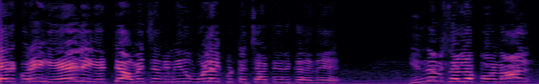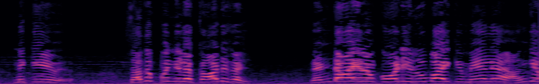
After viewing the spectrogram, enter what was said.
ஏறக்குறைய ஏழு எட்டு அமைச்சர்கள் மீது ஊழல் குற்றச்சாட்டு இருக்கிறது. இன்னும் சொல்ல போனால் இன்னைக்கு சதுப்பு நில காடுகள் ரெண்டாயிரம் கோடி ரூபாய்க்கு மேல அங்கே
